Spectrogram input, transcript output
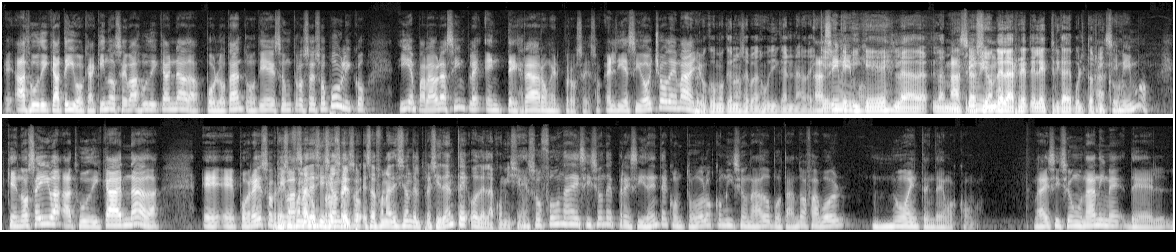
eh, adjudicativo, que aquí no se va a adjudicar nada, por lo tanto no tiene que ser un proceso público y en palabras simples enterraron el proceso. El 18 de mayo... Pero ¿cómo que no se va a adjudicar nada? ¿Y, qué, es la, administración de la red eléctrica de Puerto Rico? Así mismo, que no se iba a adjudicar nada. Eh, eh, por eso que iba a ser una decisión del, ¿Esa fue una decisión del presidente o de la comisión? Eso fue una decisión del presidente con todos los comisionados votando a favor. No entendemos cómo una decisión unánime del,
